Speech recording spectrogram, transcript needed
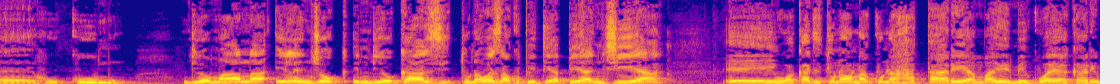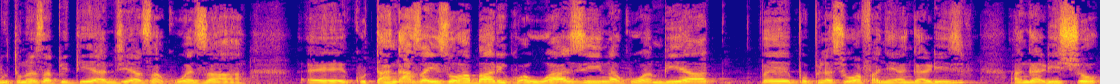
eh, hukumu. Ndio maana ile njo, ndio kazi tunaweza kupitia pia njia E, wakati tunaona kuna hatari ambayo imekuwa ya karibu, tunaweza pitia njia za kuweza e, kutangaza hizo habari kwa uwazi na kuambia e, population wafanye angalizi, angalisho.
